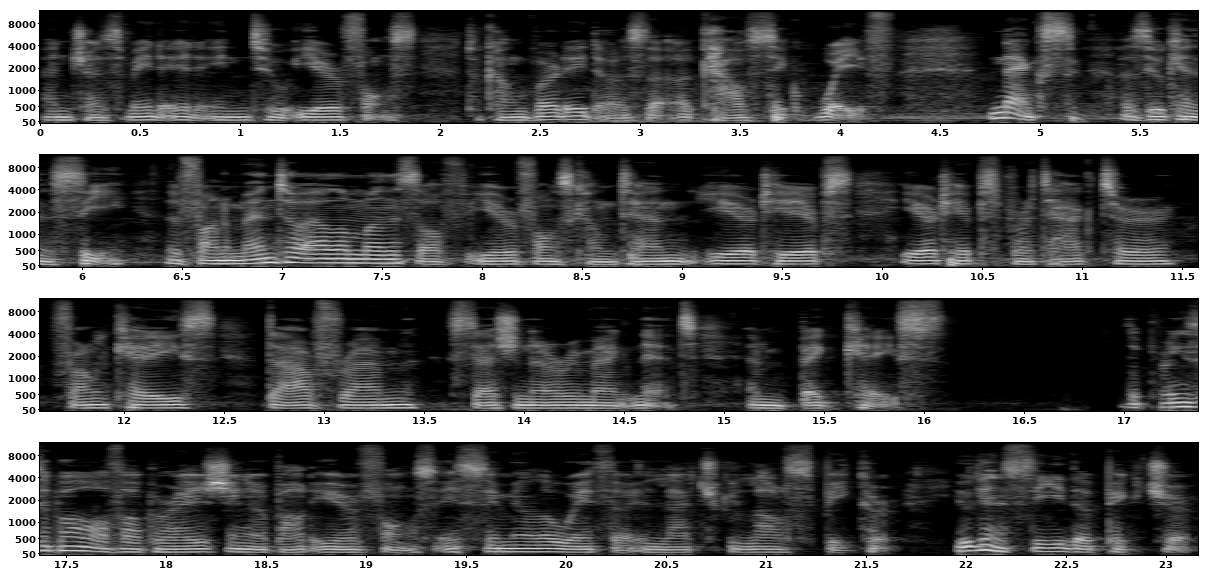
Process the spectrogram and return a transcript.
and transmit it into earphones to convert it as an acoustic wave. Next, as you can see, the fundamental elements of earphones contain ear tips, ear tips protector, front case, diaphragm, stationary magnet, and back case. The principle of operation about earphones is similar with the electric loudspeaker. You can see the picture.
